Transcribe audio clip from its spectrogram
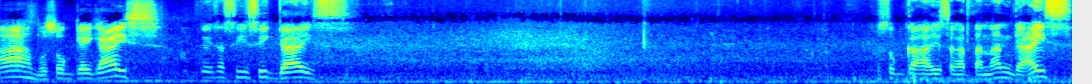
Ah, busog kay guys. Okay sa sisig guys. Busog kaayos sa tanan guys.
